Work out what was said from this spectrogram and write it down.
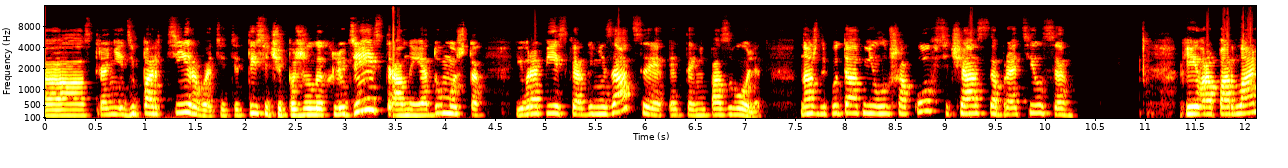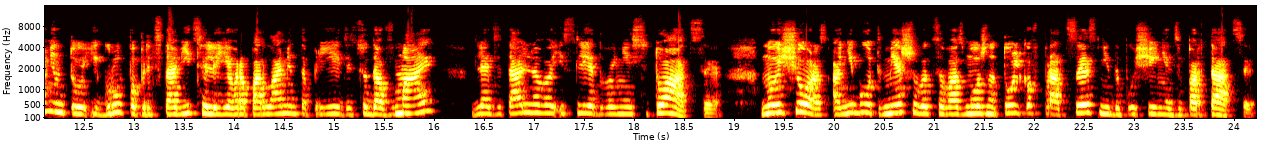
Э, стране депортировать эти тысячи пожилых людей из страны, я думаю, что европейские организации это не позволят. Наш депутат Нил Ушаков сейчас обратился к Европарламенту, и группа представителей Европарламента приедет сюда в мае для детального исследования ситуации. Но еще раз, они будут вмешиваться, возможно, только в процесс недопущения депортации.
